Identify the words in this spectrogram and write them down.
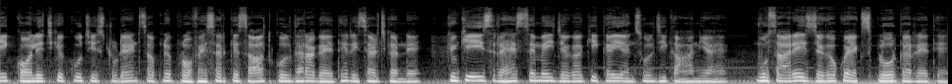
एक कॉलेज के कुछ स्टूडेंट्स अपने प्रोफेसर के साथ कुलधरा गए थे रिसर्च करने, क्योंकि इस रहस्यमयी जगह की कई अनसुलझी कहानियाँ हैं। वो सारे इस जगह को एक्सप्लोर कर रहे थे।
